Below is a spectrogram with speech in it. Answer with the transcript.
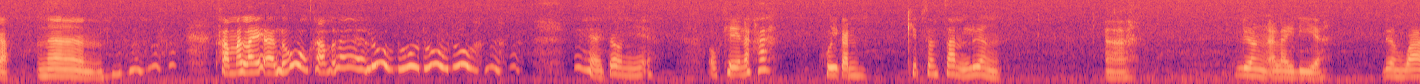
กัดนั่นทำอะไรอะลูกทำอะไรอะลูกดูดูดูแหมเจ้านี้ โอเคนะคะ คุยกันคลิปสั้น ๆ เรื่อง อ่า เรื่องอะไรดีอะเรื่องว่า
